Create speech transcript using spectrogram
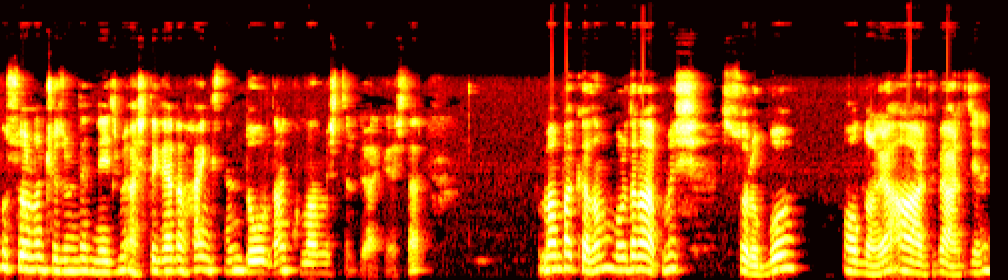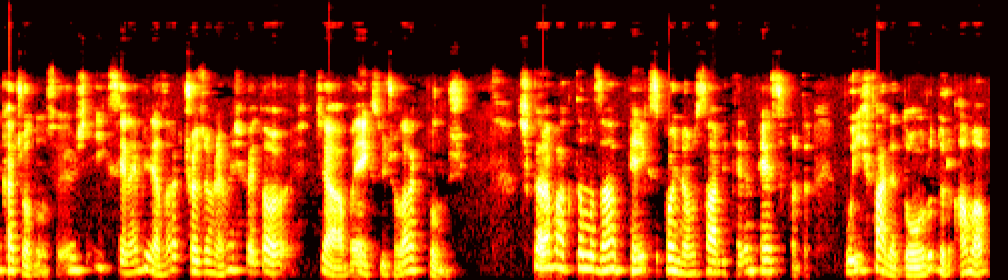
Bu sorunun çözümünde Necmi aşağıdakilerden hangisini doğrudan kullanmıştır diyor arkadaşlar. Hemen bakalım burada ne yapmış? Soru bu olduğuna göre a artı b artı c'nin kaç olduğunu söylemiş. x yerine 1 yazarak çözümlemiş ve doğru cevabı eksi 3 olarak bulmuş. Şıklara baktığımız zaman px polinomu sabit terim p0'dır. Bu ifade doğrudur ama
